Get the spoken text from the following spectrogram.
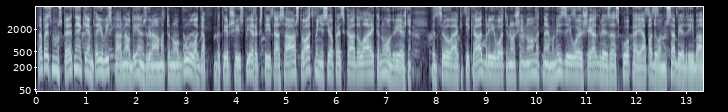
Tāpēc mums pētniekiem te jau vispār nav dienas grāmatu no gulaga, bet ir šīs pierakstītās ārstu atmiņas jau pēc kāda laika nogriežņa, kad cilvēki tika atbrīvoti no šīm nometnēm un izdzīvojušie atgriezās kopējā padomju sabiedrībā.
